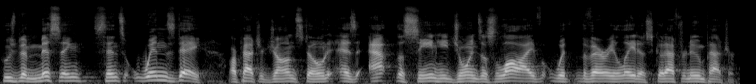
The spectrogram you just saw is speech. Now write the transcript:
who's been missing since Wednesday. Our Patrick Johnstone is at the scene. He joins us live with the very latest. Good afternoon, Patrick.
